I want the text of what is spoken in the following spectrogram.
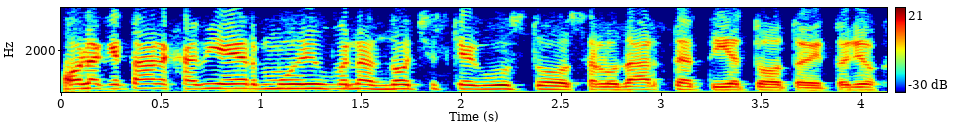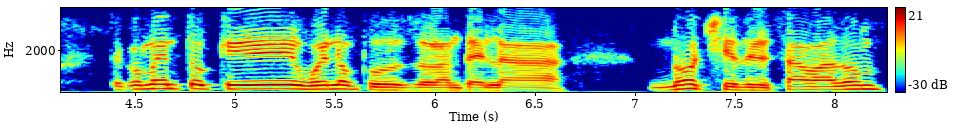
Hola, ¿qué tal Javier? Muy buenas noches, qué gusto saludarte a ti y a todo tu territorio. Te comento que, bueno, pues durante la noche del sábado,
